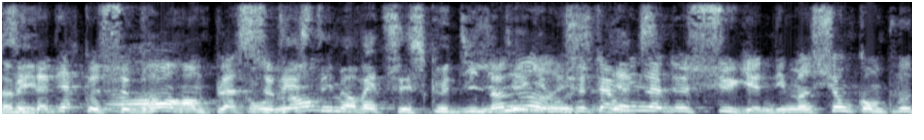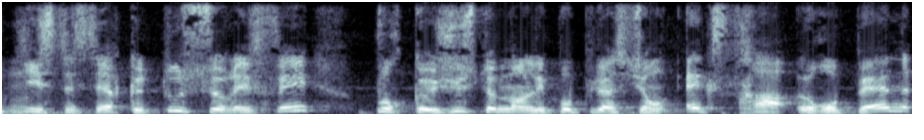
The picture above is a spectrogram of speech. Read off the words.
Non, mais- C'est-à-dire que ce grand remplacement... Contesté, mais en fait, c'est ce que dit Non, Lydia non, Guéros, je termine là-dessus. Il y a une dimension complotiste. C'est-à-dire que tout serait fait pour que justement les populations extra-européennes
